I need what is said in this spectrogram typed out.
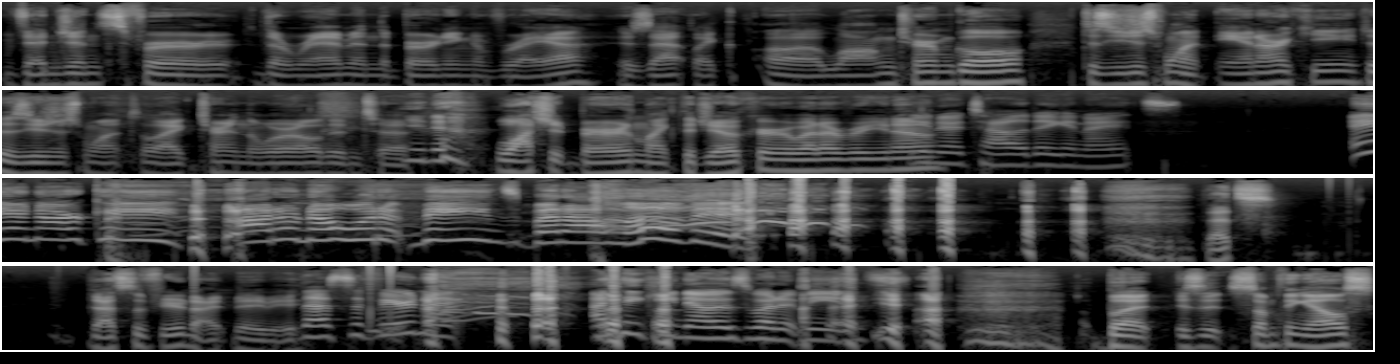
vengeance for the Rim and the burning of Rhea? Is that like a long term goal? Does he just want anarchy? Does he just want to like turn the world into You know watch it burn like the Joker or whatever, you know? you know Talladega Nights. Anarchy. I don't know what it means, but I love it. that's that's the Fear night, maybe. That's the fear night. I think he knows what it means. yeah. But is it something else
